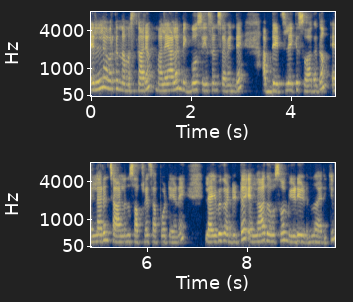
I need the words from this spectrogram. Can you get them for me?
എല്ലാവർക്കും നമസ്കാരം. മലയാളം ബിഗ് ബോസ് സീസൺ സെവന്റെ അപ്ഡേറ്റ്സിലേക്ക് സ്വാഗതം. എല്ലാവരും ചാനലൊന്ന് സബ്സ്ക്രൈബ് സപ്പോർട്ട് ചെയ്യണേ. ലൈവ് കണ്ടിട്ട് എല്ലാ ദിവസവും വീഡിയോ ഇടുന്നതായിരിക്കും.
